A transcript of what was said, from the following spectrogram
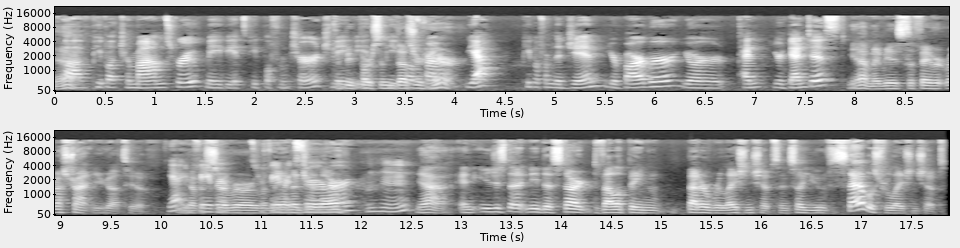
Yeah. uh, people at your mom's group. Maybe it's people from church. a maybe person it's people does your from, hair. Yeah, people from the gym, your barber, your ten, your dentist. Yeah, maybe it's the favorite restaurant you go to. Yeah, you your have a favorite, server or the manager server. there. Mm-hmm. Yeah, and you just need to start developing better relationships. And so you've established relationships,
